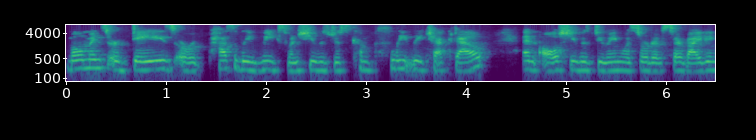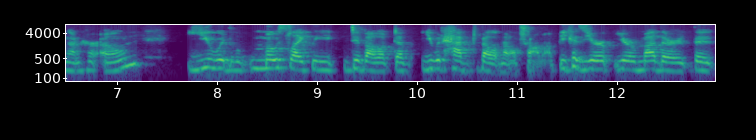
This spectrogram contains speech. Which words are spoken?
moments or days or possibly weeks when she was just completely checked out and all she was doing was sort of surviving on her own you would most likely develop you would have developmental trauma because your your mother the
